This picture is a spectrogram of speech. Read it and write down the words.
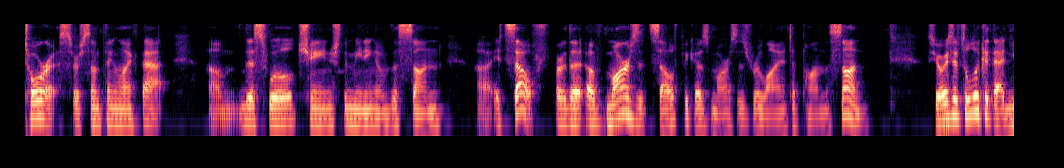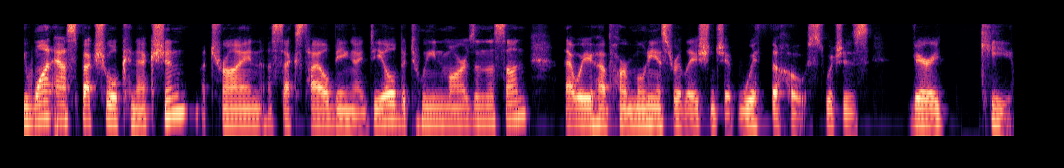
Taurus or something like that, um, this will change the meaning of the sun uh, itself or the of Mars itself because Mars is reliant upon the sun. So you always have to look at that. You want aspectual connection, a trine, a sextile being ideal between Mars and the Sun. That way you have harmonious relationship with the host, which is very key.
